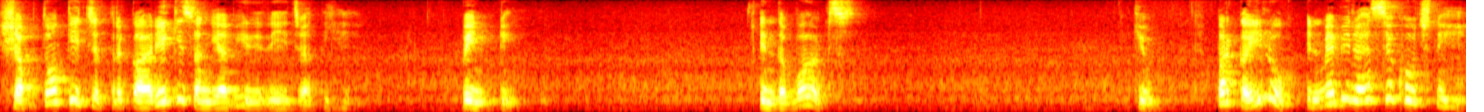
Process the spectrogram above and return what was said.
शब्दों की चित्रकारी की संज्ञा भी दी जाती है। पेंटिंग इन द वर्ड्स क्यों? पर कई लोग इनमें भी रहस्य खोजते हैं।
